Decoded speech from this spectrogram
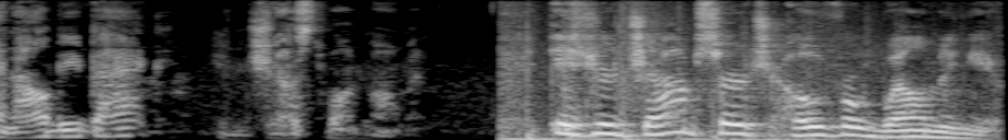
And I'll be back in just one moment. Is your job search overwhelming you?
